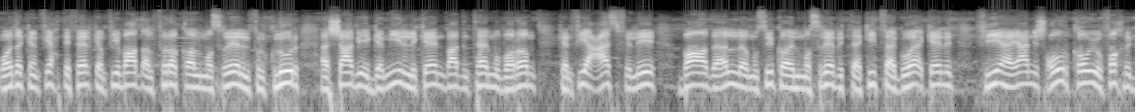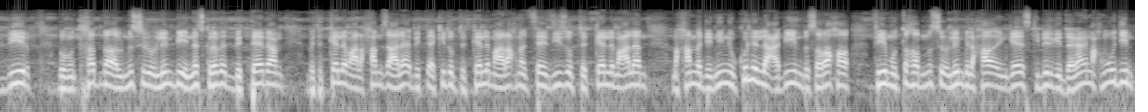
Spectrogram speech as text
وأيضا كان في احتفال كان في بعض الفرق المصرية للفولكلور الشعبي الجميل اللي كان بعد انتهاء المباراة كان في عزف لبعض الموسيقى المصرية بالتأكيد. أكيد في أجواء كانت فيها يعني شعور قوي وفخر كبير بمنتخبنا المصري الأولمبي. الناس كلها بقت بتتابع بتتكلم على حمزة علاء بالتأكيد وبتتكلم على أحمد سيد زيزو وبتتكلم على محمد النني وكل اللاعبين بصراحة في منتخب مصر الأولمبي اللي حقق إنجاز كبير جدا. يعني محمودي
